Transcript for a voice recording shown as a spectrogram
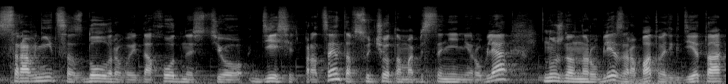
сравниться с долларовой доходностью 10% с учетом обесценения рубля, нужно на рубле зарабатывать где-то,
